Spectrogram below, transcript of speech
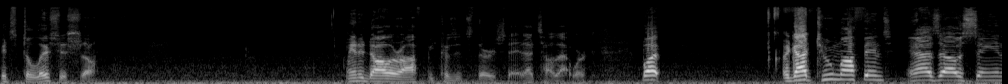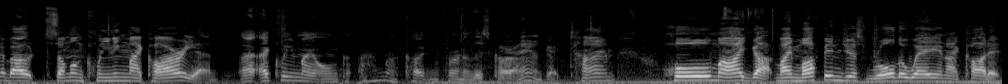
it's delicious though, and a dollar off because it's Thursday. That's how that works. But I got two muffins, and as I was saying about someone cleaning my car, yeah, I, I clean my own. car. I'm gonna cut in front of this car. I ain't got time Oh my god, my muffin just rolled away and I caught it.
